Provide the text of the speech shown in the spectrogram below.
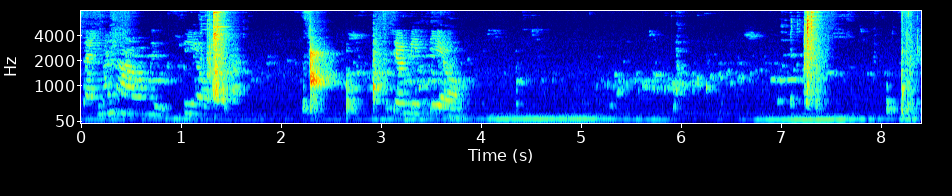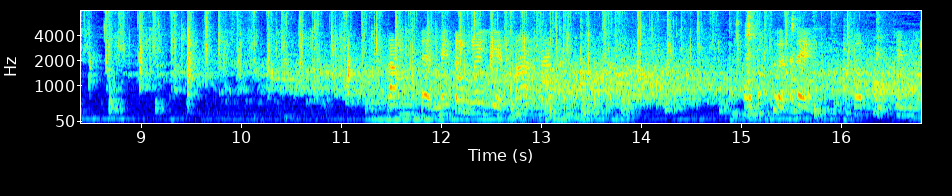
ใส่มะนาวหนึ่งเสี้ยวนะคะเสี้ยวนิดเดียว ตำแต่ไม่ต้องละเอียดมากนะคะพอมะเขือแตกก็พอแค่นี้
